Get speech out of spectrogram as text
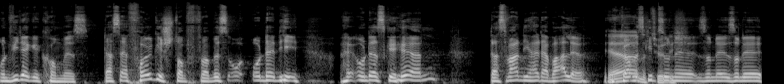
und wiedergekommen ist. Dass er vollgestopft war bis unter die unter das Gehirn. Das waren die halt aber alle. ich Ja, glaube, es gibt so natürlich. eine so eine so eine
